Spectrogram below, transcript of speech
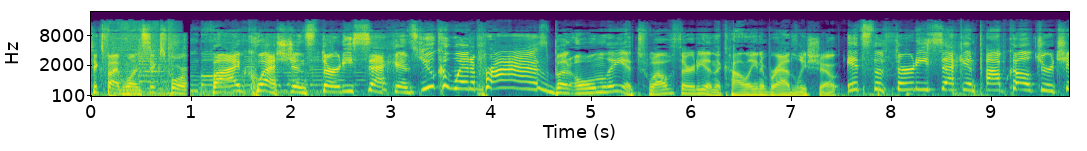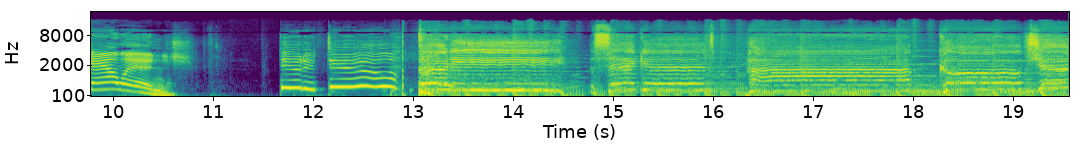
651 Five questions, 30 seconds. You could win a prize, but only at 1230 on the Colleen and Bradley Show. It's the 30 second pop culture challenge. Do do do. 30 second pop culture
